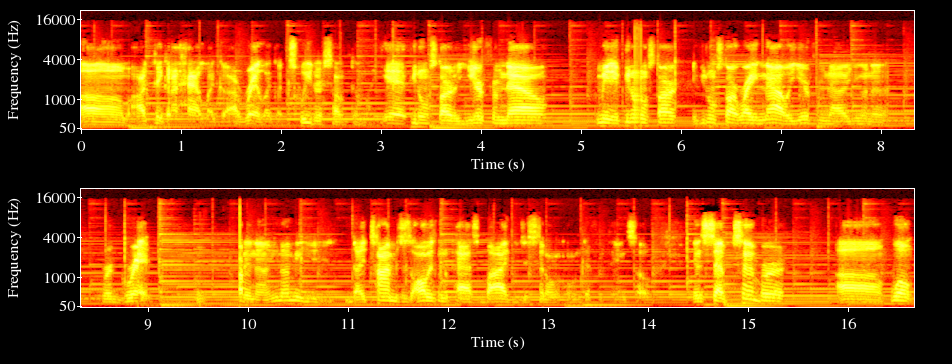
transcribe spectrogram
um, I think I had like I read like a tweet or something like, yeah, if you don't start a year from now, I mean, if you don't start, if you don't start right now, a year from now, you're gonna regret. You know, you know what I mean? You, like time is just always gonna pass by. You just sit on, on different things. So in September, uh, well,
